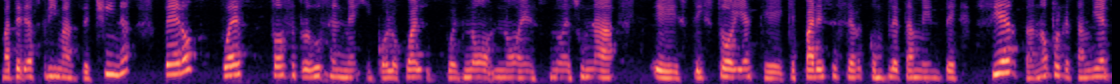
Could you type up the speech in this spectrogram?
materias primas de China, pero pues todo se produce en México, lo cual pues no, no, es, no es una este, historia que, parece ser completamente cierta, ¿no? Porque también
